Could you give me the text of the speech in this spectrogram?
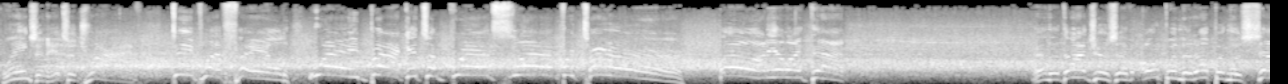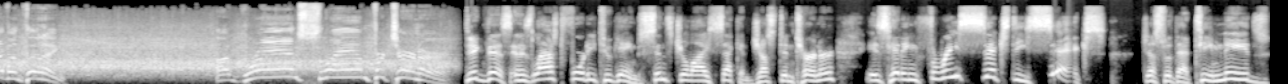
Swings and hits a drive. Deep left field. Way back. It's a grand slam for Turner. Oh, how do you like that? And the Dodgers have opened it up in the seventh inning. A grand slam for Turner. Dig this. In his last 42 games since July 2nd, Justin Turner is hitting 366. Just what that team needs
